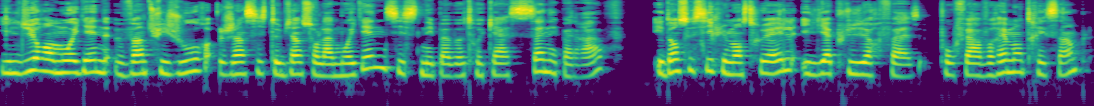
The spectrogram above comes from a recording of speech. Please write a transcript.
Il dure en moyenne 28 jours, j'insiste bien sur la moyenne, si ce n'est pas votre cas, ça n'est pas grave. Et dans ce cycle menstruel, il y a plusieurs phases. Pour faire vraiment très simple,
